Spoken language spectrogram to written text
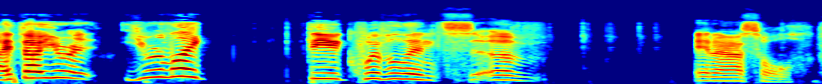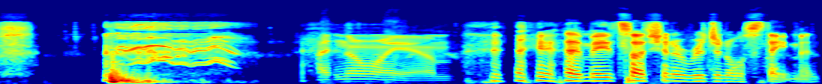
I thought you were you were like the equivalent of an asshole. I know I am. I made such an original statement.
